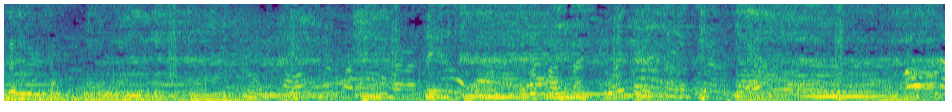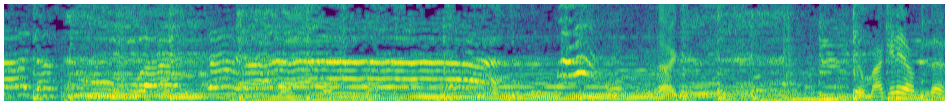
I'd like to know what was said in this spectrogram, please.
Sabe? Dentro, né?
